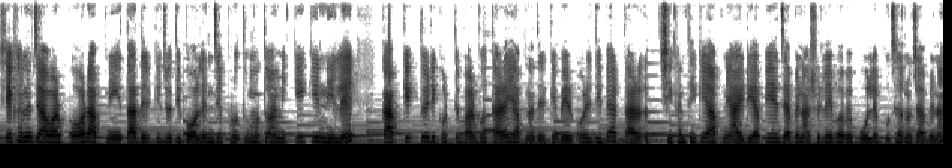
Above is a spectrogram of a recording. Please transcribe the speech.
সেখানে যাওয়ার পর আপনি তাদেরকে যদি বলেন যে, প্রথমত আমি কি কি নিলে কাপকেক তৈরি করতে পারব? তারাই আপনাদেরকে বের করে দিবে। আর তার, সেখান থেকে আপনি আইডিয়া পেয়ে যাবেন। আসলে এভাবে বলে বোঝানো যাবে না।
